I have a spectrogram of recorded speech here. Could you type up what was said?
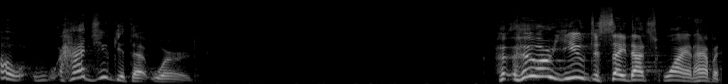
Oh, how'd you get that word? Who are you to say that's why it happened?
